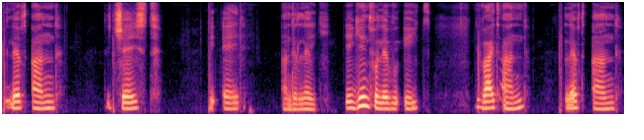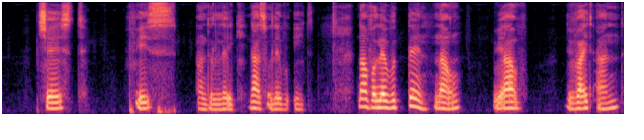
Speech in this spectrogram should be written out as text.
the left hand, the chest, the head, and the leg. Again for level 8, the right hand, left hand, chest, face and the leg. That's for level 8 now for level 10 now we have the right hand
